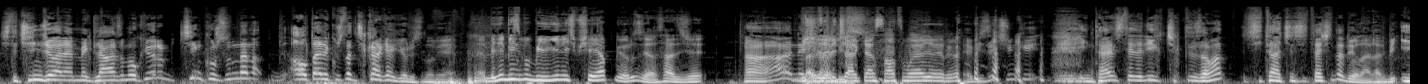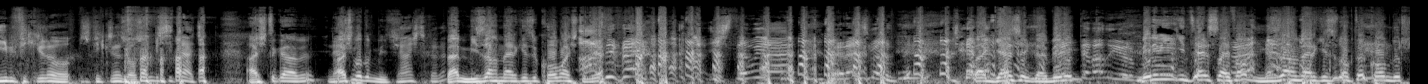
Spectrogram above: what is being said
İşte Çince öğrenmek lazım okuyorum. Çin kursundan 6 aylık kurstan çıkarken görürsün onu yani. Ya Bir de biz bu bilgiyle hiçbir şey yapmıyoruz ya. Sadece Ha, ne şeyler biz- içerken satmaya yarıyor. E bize çünkü e, internet siteleri ilk çıktığı zaman site açın site açın da diyorlar. Hani bir iyi bir fikrin ol, fikriniz olsun bir site açın. Açtık abi. Ne? Açmadın mı hiç? Ne açtık adam? Ben mizah merkezi kom açtım ya. Hadi be. işte bu ya. Ben açmadım. Bak gerçekten Ben benim ilk defa duyuyorum. benim ilk internet sayfam mizahmerkezi.com'dur.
